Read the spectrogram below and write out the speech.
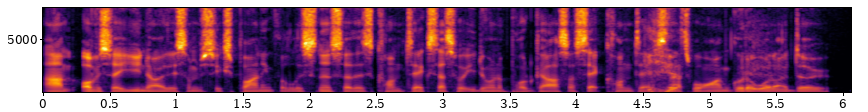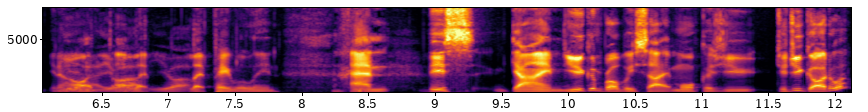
Um, obviously you know this. I'm just explaining for the listener, so there's context. That's what you do in a podcast. I set context. That's why I'm good at what I do. You know, Yeah, I, you I are, let you let people in. And this game, you can probably say it more because you did you go to it?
